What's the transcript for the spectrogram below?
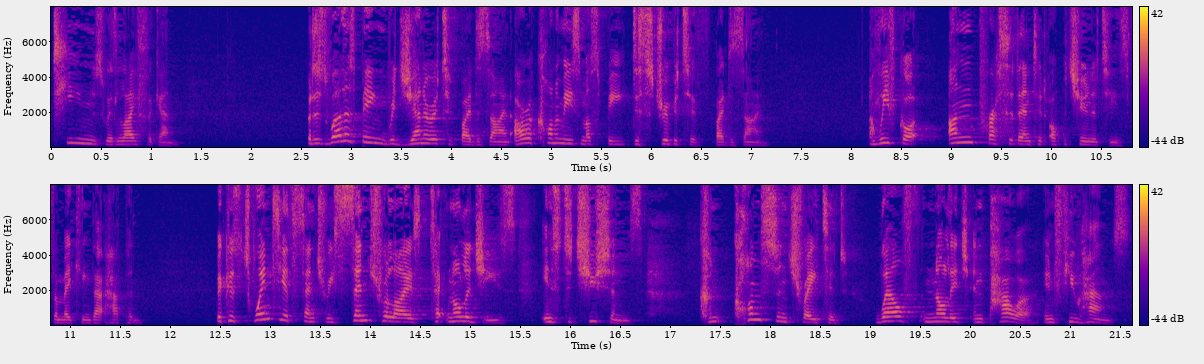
teems with life again. But as well as being regenerative by design, our economies must be distributive by design. And we've got unprecedented opportunities for making that happen. Because 20th century centralized technologies, institutions, con- concentrated wealth, knowledge, and power in few hands.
